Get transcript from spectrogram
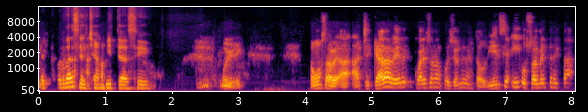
¿recuerdas el Chambita? Sí. Muy bien. Vamos a, a, checar a ver cuáles son las posiciones de nuestra audiencia y usualmente en esta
